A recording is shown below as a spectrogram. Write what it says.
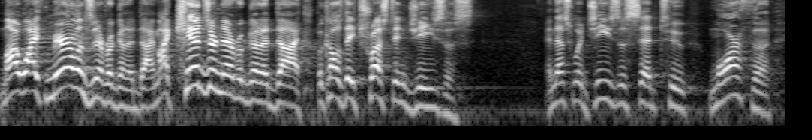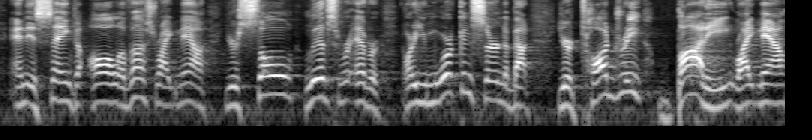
My wife Marilyn's never going to die. My kids are never going to die because they trust in Jesus. And that's what Jesus said to Martha and is saying to all of us right now. Your soul lives forever. Are you more concerned about your tawdry body right now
